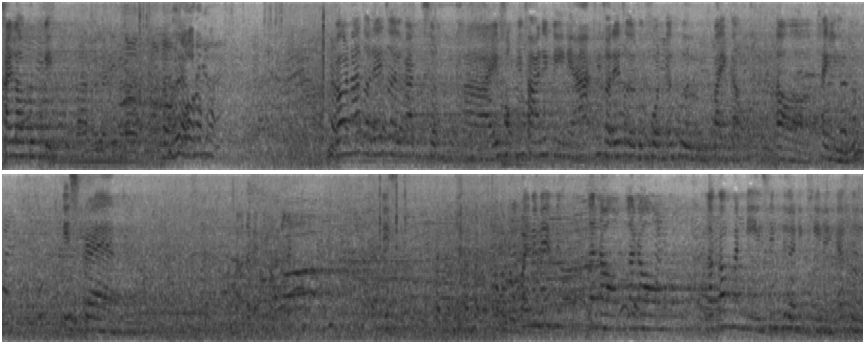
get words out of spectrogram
ใครรอกลุ่มปิดรอแล้วก็น่าจะได้เจอกันส่งท้ายของพี่ฟ้าในปีเนี้ยที่จะได้เจอทุกคนก็คือไปกับเอ่อไทยหลิวอิสแกรนอิสไม่ไม่ไม่ละนองละนอง แล้วก็มันมีสิ้นเดือนอีกทีหนึ่งก็คือ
